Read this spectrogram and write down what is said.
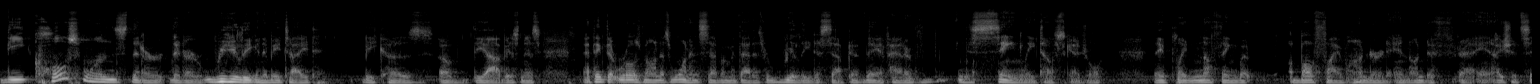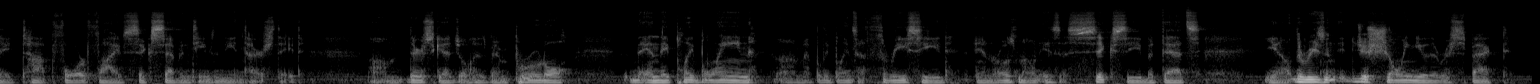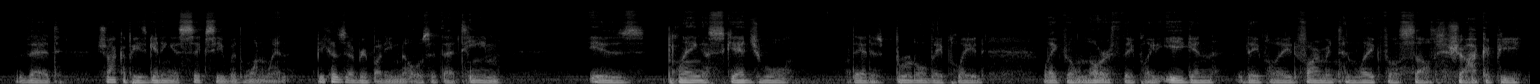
The close ones that are that are really going to be tight because of the obviousness. I think that Rosemount is one and seven, but that is really deceptive. They have had an insanely tough schedule. They've played nothing but above 500 and undef- I should say top four, five, six, seven teams in the entire state. Um, their schedule has been brutal, and they play Blaine. Um, I believe Blaine's a three seed, and Rosemount is a six seed. But that's, you know, the reason just showing you the respect that Shakopee is getting a six seed with one win because everybody knows that that team is playing a schedule that is brutal. They played Lakeville North, they played Eagan, they played Farmington, Lakeville, South Shakopee,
